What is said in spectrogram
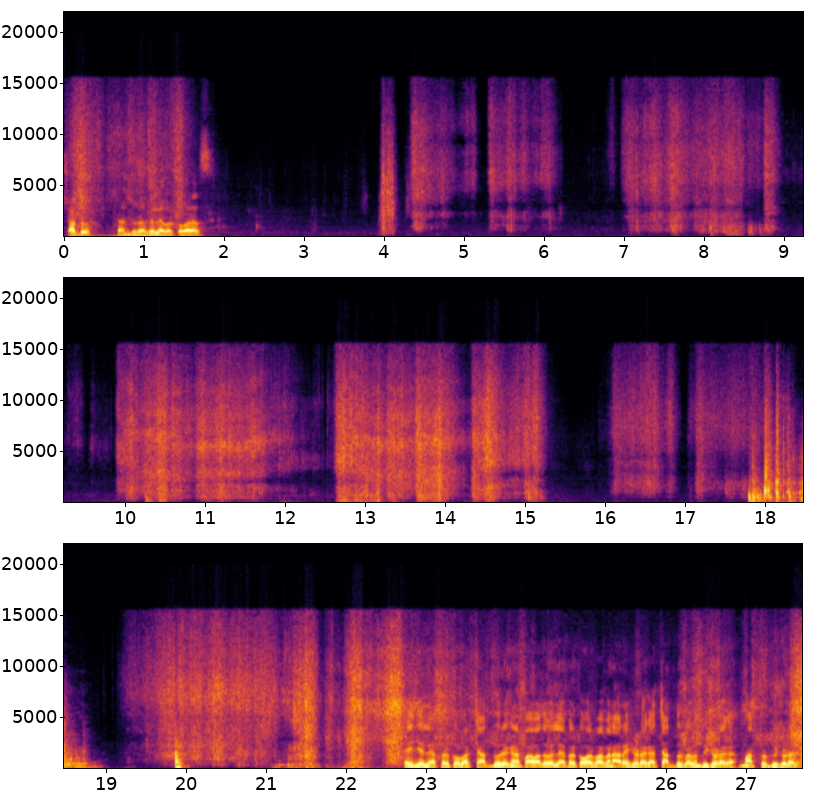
চাদর? চাদর আছে লেবার কভার আছে। এই যে ল্যাপার কভার চাদর এখানে পাওয়া যাবে। ল্যাপার কভার পাবেন আড়াইশো টাকা চাদর পাবেন দুশো টাকা মাত্র দুশো টাকা।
